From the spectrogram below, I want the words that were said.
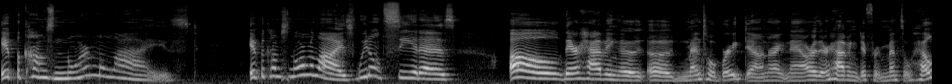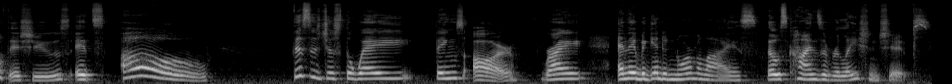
it becomes normalized. It becomes normalized. We don't see it as, oh, they're having a, a mental breakdown right now, or they're having different mental health issues. It's, oh, this is just the way things are, right? And they begin to normalize those kinds of relationships.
